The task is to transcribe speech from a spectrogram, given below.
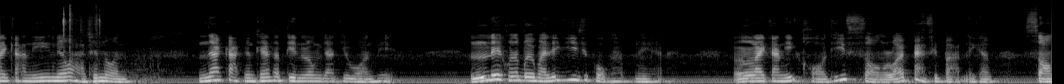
รายการนี้เนื้อหาชนวนหน้ากากเงินแท้ซาตินลงยาจีวรพี่ เลขคนเบอร์หมายเลขยี่สิบหกครับนี่ฮะรายการนี้ขอที่สองร้อยแปดสิบาทนะครับสอง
